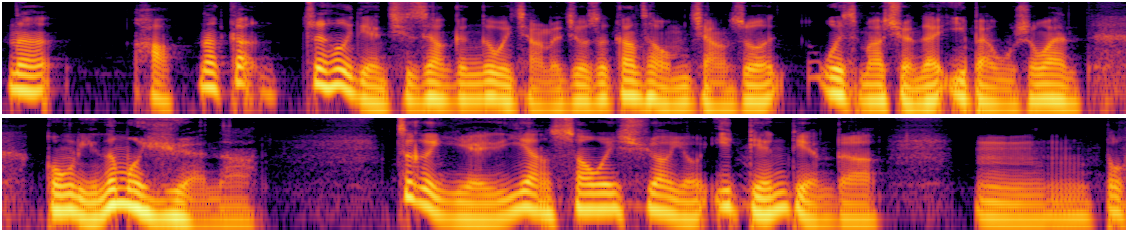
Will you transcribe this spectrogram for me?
那。好，那刚最后一点，其实要跟各位讲的，就是刚才我们讲说，为什么要选在一百五十万公里那么远呢？这个也一样，稍微需要有一点点的，嗯，不，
